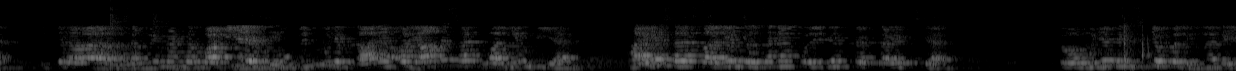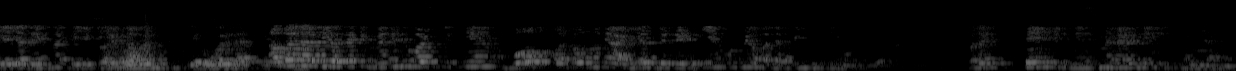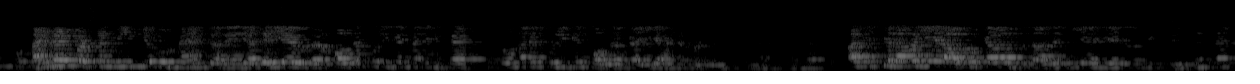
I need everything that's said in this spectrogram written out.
इसके अलावा सप्लीमेंट्स और बाकी ये मुख्तलिफ़ मुझे बता रहे हैं और यहाँ पे सर्च वॉल्यूम भी है हाईएस्ट सर्च वॉल्यूम जो है ना कोलिजन पेप्टाइड्स का है तो मुझे फिर इसके ऊपर लिखना चाहिए या देखना चाहिए कि ये टॉपिक ओवरलैप ये होता है कि मैंने जो वर्ड्स लिखे हैं वो और जो उन्होंने आइडियाज़ जनरेट किए हैं उनमें ओवरलैपिंग कितनी हो रही है? मतलब सेम कितनी सिमिलरिटी कितनी है? 100% मींस कि वो मैच कर रहे हैं। जैसे ये पाउडर कोलिजन मैंने लिखा है तो उन्होंने कोलिजन पाउडर का ये 100% मैच कर रहा है। अब इसके अलावा ये आपको क्या बता देती है? ये जो एक्सटेंशंस हैं।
